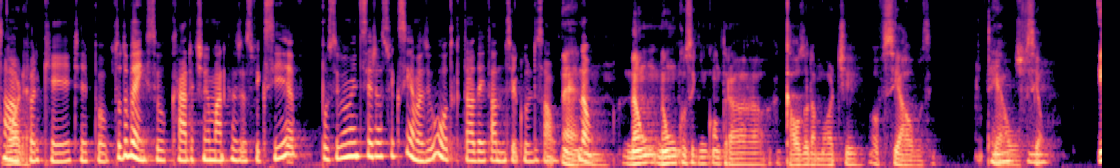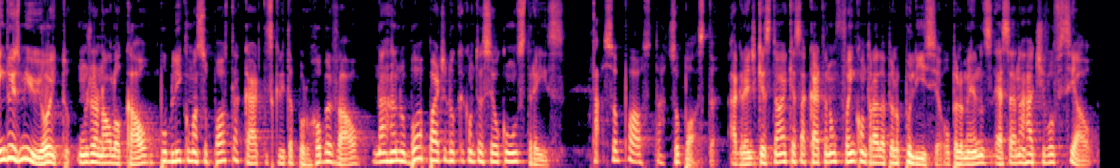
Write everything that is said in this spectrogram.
Tá, bora. porque, tipo, tudo bem, se o cara tinha marcas de asfixia, possivelmente seja asfixia, mas e o outro que tá deitado no círculo de sal? É, não. Não, não consegui encontrar a causa da morte oficial, assim. Real, Entendi. oficial. Em 2008, um jornal local publica uma suposta carta escrita por Roberval narrando boa parte do que aconteceu com os três. Tá, suposta. Suposta. A grande questão é que essa carta não foi encontrada pela polícia, ou pelo menos essa é a narrativa oficial.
